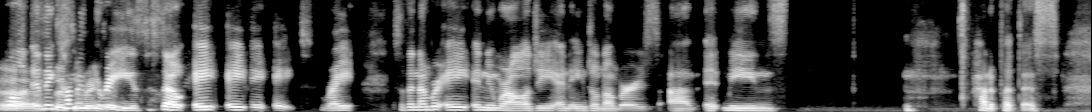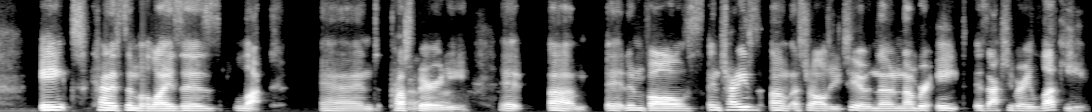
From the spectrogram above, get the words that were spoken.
uh, they come in amazing. threes, so eight, eight, eight, eight, right? So the number eight in numerology and angel numbers, um, it means how to put this. Eight kind of symbolizes luck and prosperity. Ah. It um, it involves in Chinese um, astrology too, and the number eight is actually very lucky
